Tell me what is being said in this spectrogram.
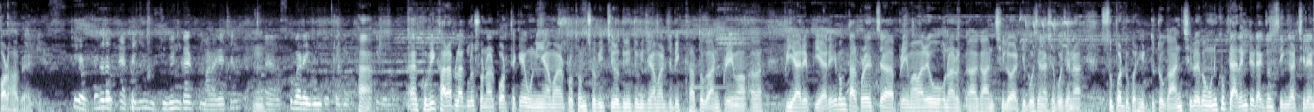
করা হবে আর কি। ঠিক আছে একটা জিনিস জুবিন গার্ড মারা গেছেন স্কুবা ডাইভিং করতে গিয়ে হ্যাঁ। খুবই খারাপ লাগল শোনার পর থেকে উনি আমার প্রথম ছবি চিরদিনই তুমি যে আমার যে বিখ্যাত গান প্রেমা প্রিয়ারে প্রিয়ারে এবং তারপরে চা- প্রেম আমারেও ওনার গান ছিল আর কি বোঝে না সে বোঝে না সুপার ডুপার হিট দুটো গান ছিল এবং উনি খুব ট্যালেন্টেড একজন সিঙ্গার ছিলেন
